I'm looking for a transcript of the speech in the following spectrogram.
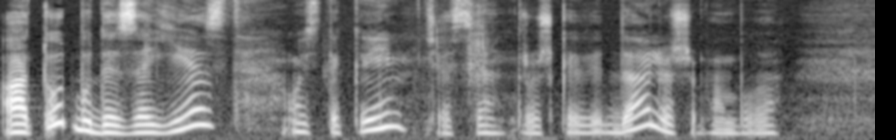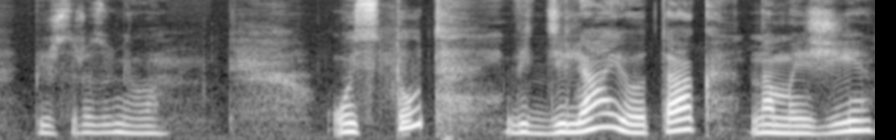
А тут буде заїзд ось такий. Зараз я трошки віддалю, щоб вам було більш зрозуміло. Ось тут відділяю отак на межі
